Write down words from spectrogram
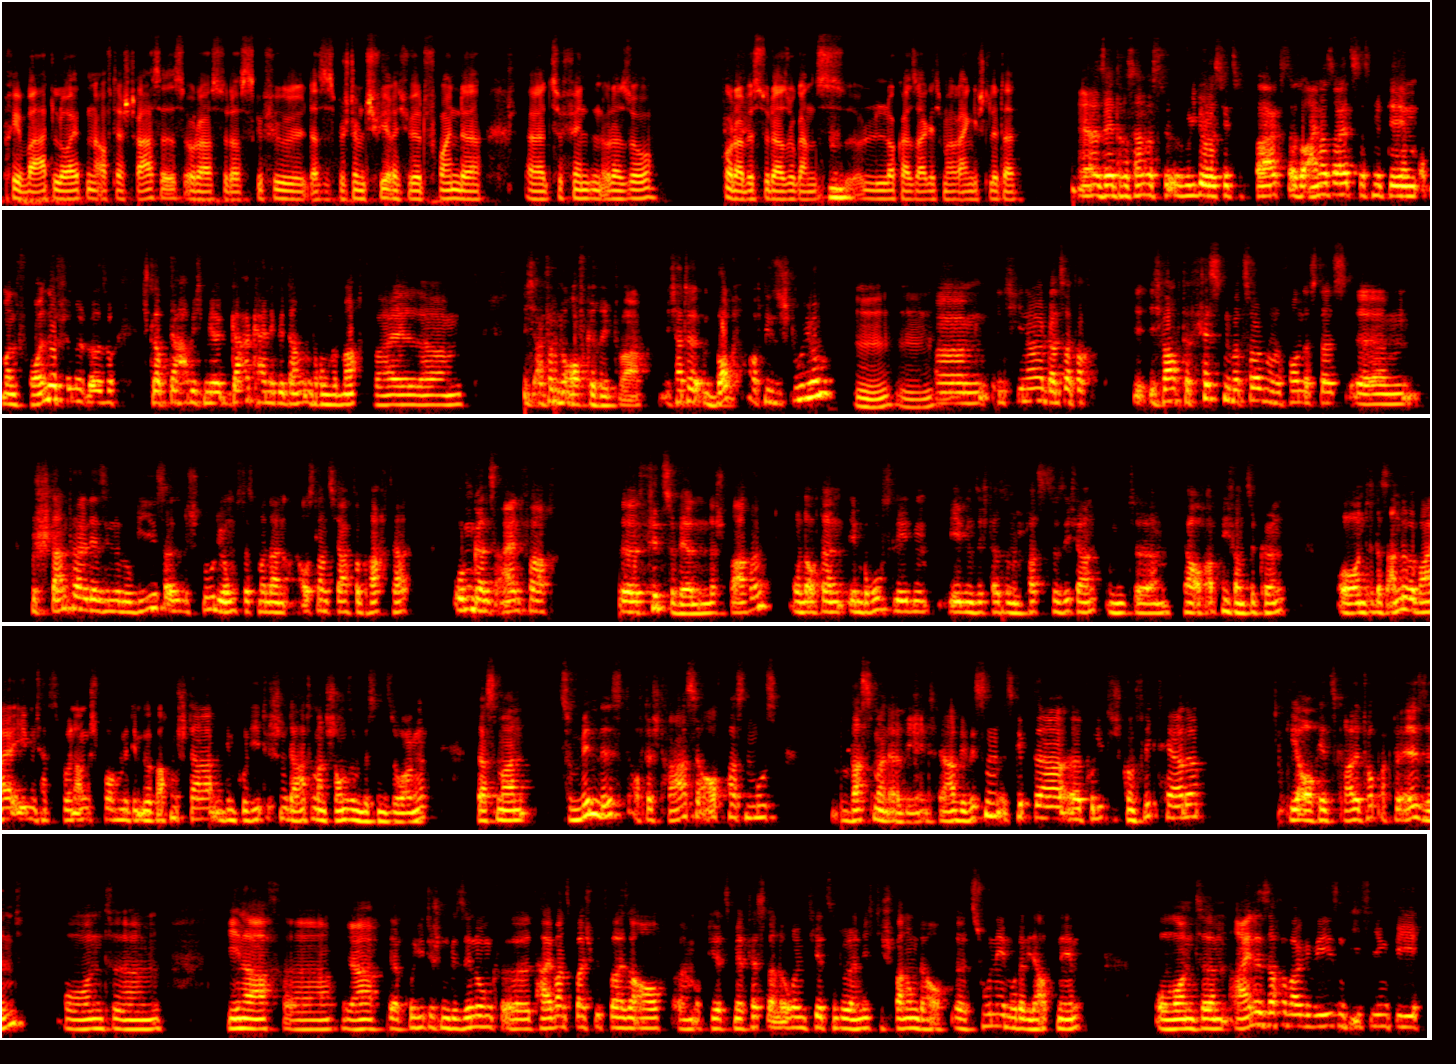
Privatleuten auf der Straße ist, oder hast du das Gefühl, dass es bestimmt schwierig wird, Freunde äh, zu finden oder so? Oder bist du da so ganz mhm. locker, sage ich mal, reingeschlittert? Ja, sehr interessant, was du, wie du das jetzt fragst. Also einerseits das mit dem, ob man Freunde findet oder so. Ich glaube, da habe ich mir gar keine Gedanken drum gemacht, weil ähm, ich einfach nur aufgeregt war. Ich hatte Bock auf dieses Studium mhm, mhm. ähm, in China. Ganz einfach, ich war auch der festen Überzeugung davon, dass das ähm, Bestandteil der Sinologie ist, also des Studiums, dass man da ein Auslandsjahr verbracht hat, um ganz einfach äh, fit zu werden in der Sprache und auch dann im Berufsleben eben sich da so einen Platz zu sichern und ähm, ja auch abliefern zu können. Und das andere war ja eben, ich hatte es vorhin angesprochen, mit dem Überwachungsstaat, mit dem politischen, da hatte man schon so ein bisschen Sorgen, dass man zumindest auf der Straße aufpassen muss, was man erwähnt. Ja, wir wissen, es gibt da äh, politische Konfliktherde, die auch jetzt gerade top aktuell sind. Und ähm, je nach äh, ja, der politischen Gesinnung äh, Taiwans beispielsweise auch, ähm, ob die jetzt mehr festlandorientiert sind oder nicht, die Spannung da auch äh, zunehmen oder wieder abnehmen. Und ähm, eine Sache war gewesen, die ich irgendwie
